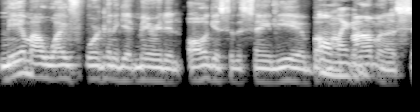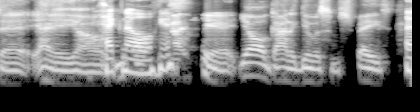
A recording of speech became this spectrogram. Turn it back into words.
Me and my wife were going to get married in August of the same year, but Oh my, my goodness. mama said, "Hey, y'all, Heck no. y'all yeah, y'all got to give us some space."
